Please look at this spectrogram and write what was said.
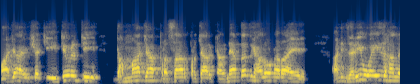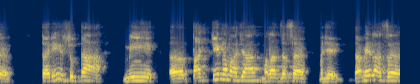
माझ्या आयुष्याची इतिवृत्ती धम्माच्या प्रसार प्रचार करण्यातच घालवणार आहे. आणि जरी वय झालं तरी सुद्धा मी ताकदीनं माझ्या मला जसं म्हणजे जमेल असं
